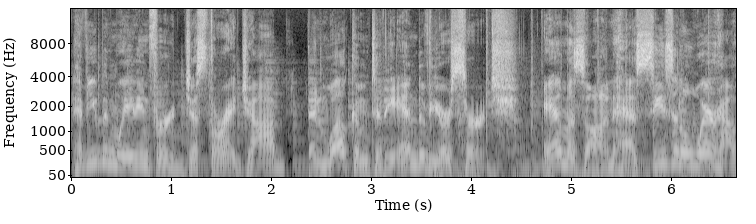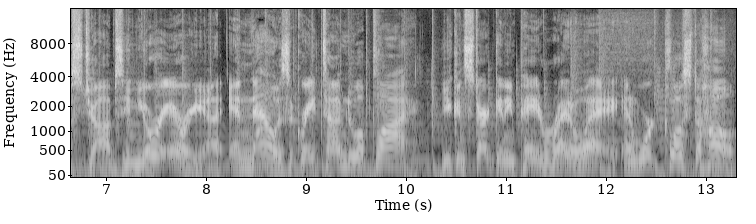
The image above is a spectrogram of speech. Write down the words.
Have you been waiting for just the right job? Then welcome to the end of your search. Amazon has seasonal warehouse jobs in your area, and now is a great time to apply. You can start getting paid right away and work close to home.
